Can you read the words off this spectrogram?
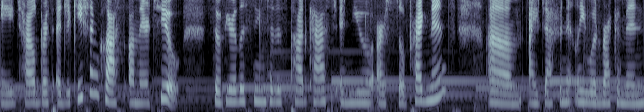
a childbirth education class on there too. So if you're listening to this podcast and you are still pregnant, um, I definitely would recommend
